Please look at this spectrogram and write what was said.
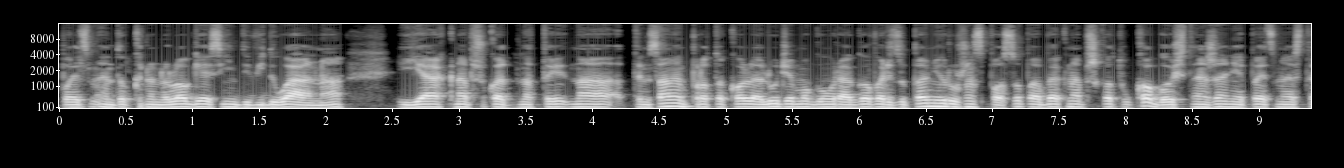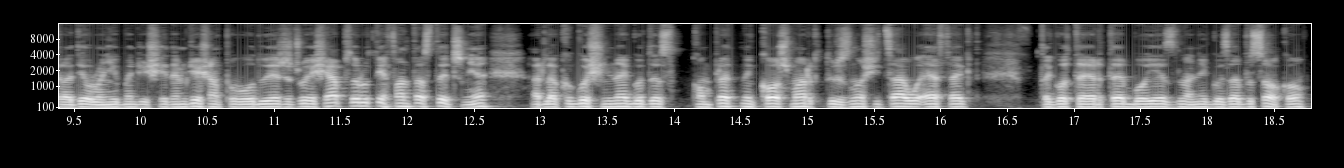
powiedzmy endokrynologia jest indywidualna i jak na przykład na, te, na tym samym protokole ludzie mogą reagować w zupełnie różny sposób, albo jak na przykład u kogoś stężenie powiedzmy estradiolu nie będzie 70 powoduje, że czuje się absolutnie fantastycznie, a dla kogoś innego to jest kompletny koszmar, który znosi cały efekt tego TRT, bo jest dla niego za wysoko.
